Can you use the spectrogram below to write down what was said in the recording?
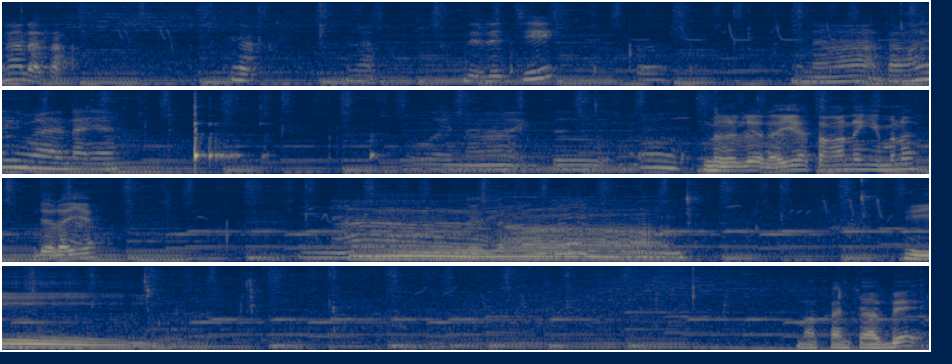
Enak tak? Enak. Enak. Dede Ci? Enak. Tangan gimana enaknya? Oh enak itu. Nah, lihat ayah tangannya gimana? Lihat ayah. Enak. Hmm, enak. Ih. Makan cabe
